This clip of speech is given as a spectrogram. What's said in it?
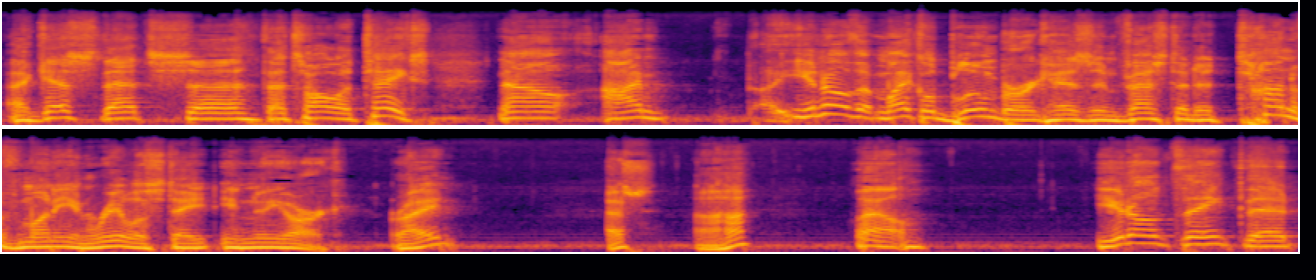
I guess that's uh, that's all it takes. Now I'm, you know that Michael Bloomberg has invested a ton of money in real estate in New York, right? Yes. Uh huh. Well, You don't think that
